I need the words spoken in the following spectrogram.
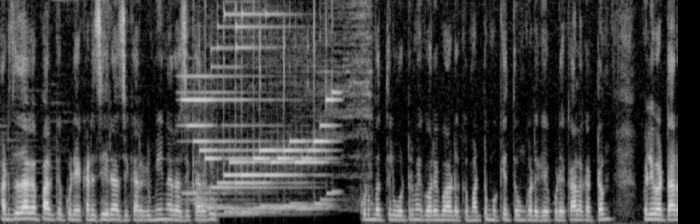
அடுத்ததாக பார்க்கக்கூடிய கடைசி ராசிக்காரர்கள் மீன ராசிக்காரர்கள். குடும்பத்தில் ஒற்றுமை குறைபாடுக்கு மட்டும் முக்கியத்துவம் கிடைக்கக்கூடிய காலகட்டம். வெளிவட்டார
